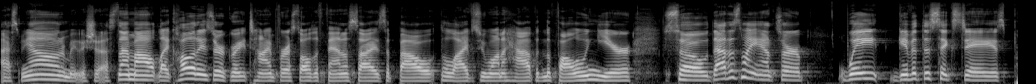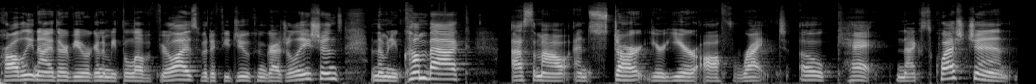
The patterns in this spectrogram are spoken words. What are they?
ask me out or maybe I should ask them out. Like, holidays are a great time for us all to fantasize about the lives we want to have in the following year. So that is my answer wait, give it the six days. Probably neither of you are going to meet the love of your lives, but if you do, congratulations. And then when you come back, ask them out, and start your year off right. Okay, next question.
